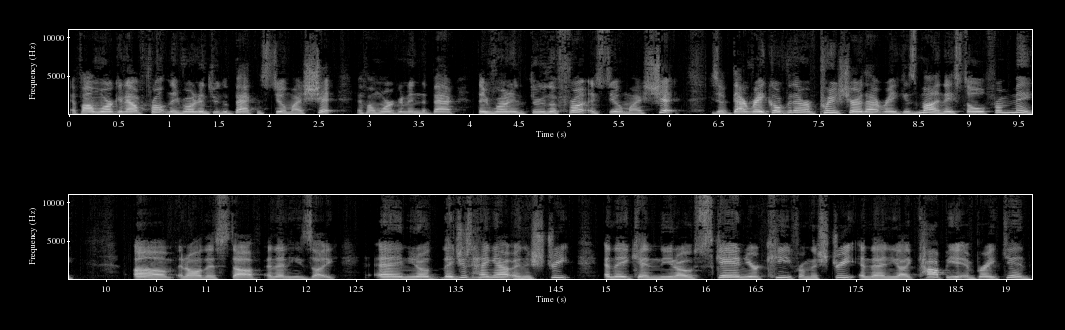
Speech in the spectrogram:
if I'm working out front, they run in through the back and steal my shit. If I'm working in the back, they run in through the front and steal my shit." He's like, "That rake over there, I'm pretty sure that rake is mine. They stole from me." um, and all this stuff. And then he's like, and you know, they just hang out in the street and they can, you know, scan your key from the street and then you like copy it and break in.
